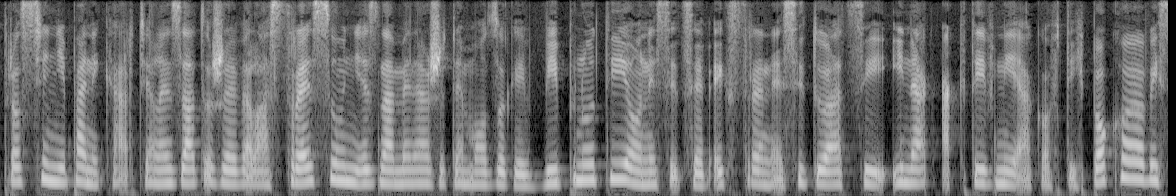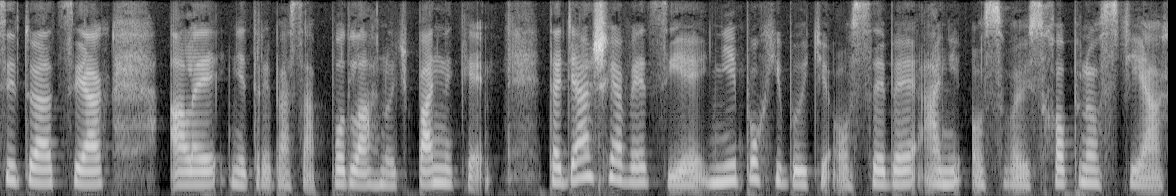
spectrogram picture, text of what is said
Proste nepanikárte, len za to, že je veľa stresu, neznamená, že ten mozog je vypnutý, on je síce v extrémnej situácii inak aktívny ako v tých pokojových situáciách, ale netreba sa podláhnuť panike. Tá ďalšia vec je, nepochybujte o sebe ani o svojich schopnostiach.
